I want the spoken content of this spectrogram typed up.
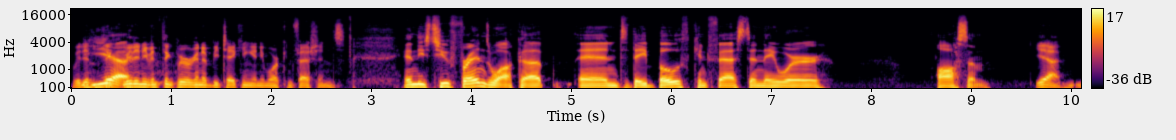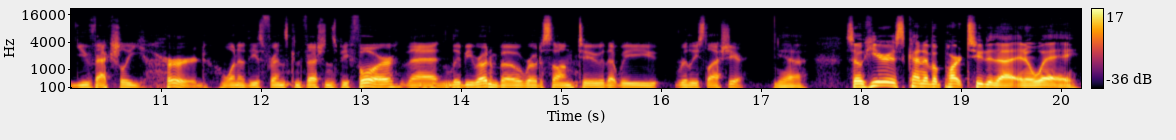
We didn't. Yeah. Think, we didn't even think we were going to be taking any more confessions. and these two friends walk up, and they both confessed, and they were awesome. Yeah, you've actually heard one of these friends' confessions before that Libby Rodenbough wrote a song to that we released last year. Yeah. So here is kind of a part two to that in a way.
